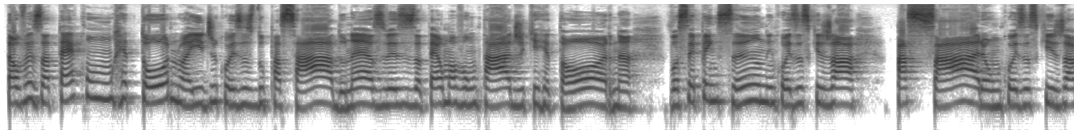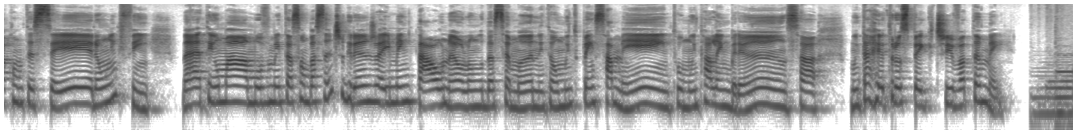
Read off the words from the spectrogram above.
talvez até com um retorno aí de coisas do passado, né? Às vezes até uma vontade que retorna, você pensando em coisas que já passaram, coisas que já aconteceram, enfim, né? Tem uma movimentação bastante grande aí mental, né, ao longo da semana, então muito pensamento, muita lembrança, muita retrospectiva também. Música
